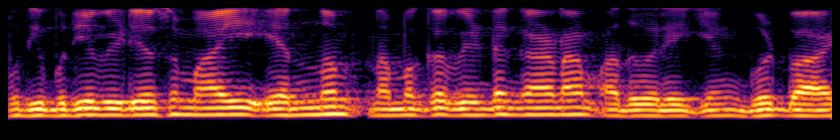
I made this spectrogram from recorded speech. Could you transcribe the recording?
പുതിയ പുതിയ വീഡിയോസുമായി എന്നും നമുക്ക് വീണ്ടും കാണാം. അതുവരേക്കും ഗുഡ് ബൈ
